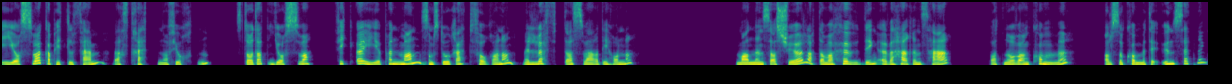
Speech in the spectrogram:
I Josva kapittel 5 vers 13 og 14 står det at Josva fikk øye på en mann som sto rett foran han med løfta sverd i hånda. Mannen sa sjøl at han var høvding over Herrens hær, og at nå var han kommet, altså kommet til unnsetning,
